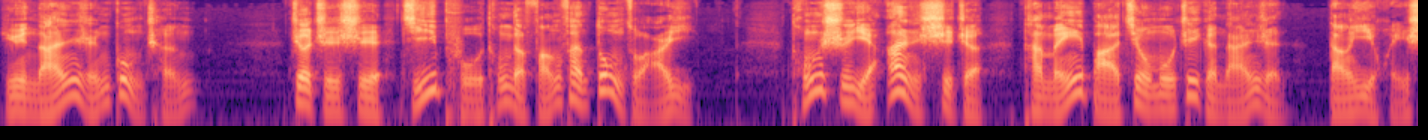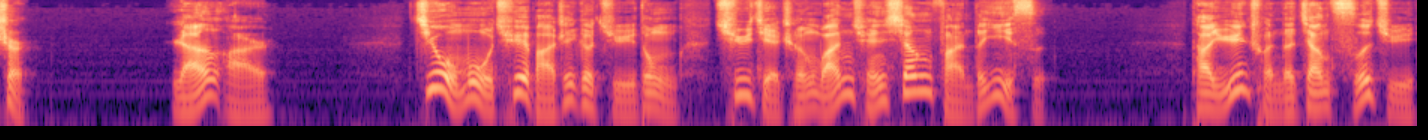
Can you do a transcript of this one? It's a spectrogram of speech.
与男人共乘，这只是极普通的防范动作而已。同时也暗示着他没把旧木这个男人当一回事儿。然而，旧木却把这个举动曲解成完全相反的意思，他愚蠢地将此举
